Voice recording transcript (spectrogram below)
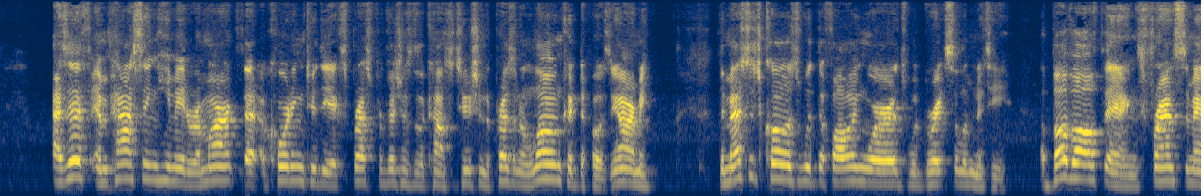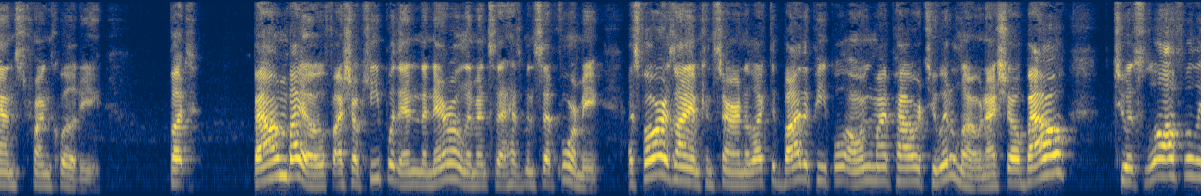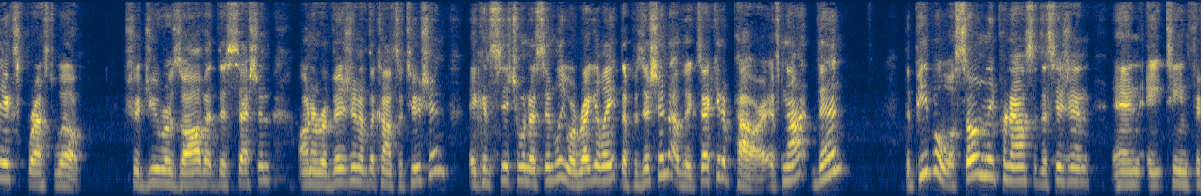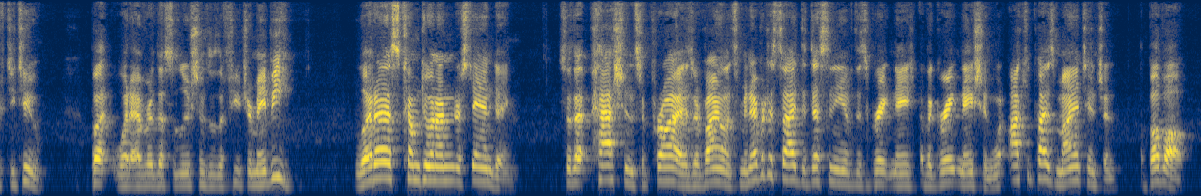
As if in passing, he made a remark that according to the express provisions of the Constitution, the president alone could depose the army. The message closed with the following words with great solemnity Above all things, France demands tranquility. But bound by oath, I shall keep within the narrow limits that has been set for me. As far as I am concerned, elected by the people, owing my power to it alone, I shall bow to its lawfully expressed will. Should you resolve at this session on a revision of the Constitution, a constituent assembly will regulate the position of the executive power. If not, then the people will solemnly pronounce the decision in 1852. But whatever the solutions of the future may be, let us come to an understanding so that passion, surprise, or violence may never decide the destiny of this great nation of a great nation. What occupies my attention, above all,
